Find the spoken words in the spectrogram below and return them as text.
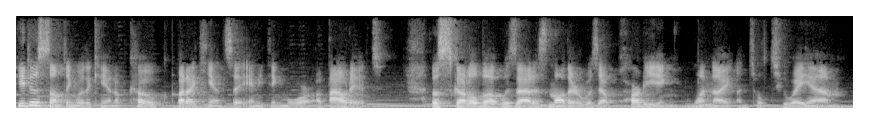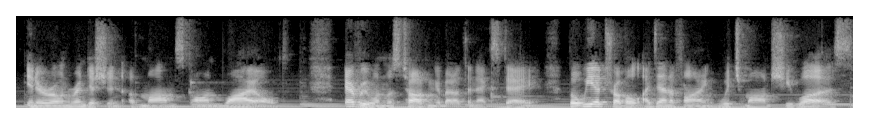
He does something with a can of Coke, but I can't say anything more about it. The scuttlebutt was that his mother was out partying one night until 2 a.m. in her own rendition of Mom's Gone Wild. Everyone was talking about it the next day, but we had trouble identifying which mom she was.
